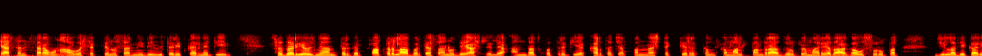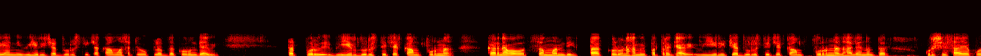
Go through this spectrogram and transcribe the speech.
शासन स्तरावरून आवश्यकतेनुसार निधी वितरित करण्यात येईल. सदर योजनेअंतर्गत पात्र लाभार्थ्यास अनुदेय असलेल्या अंदाजपत्रकीय खर्चाच्या पन्नास टक्के रक्कम कमाल पंधरा हजार रुपये मर्यादा आगाऊ स्वरूपात जिल्हाधिकारी यांनी विहिरीच्या दुरुस्तीच्या कामासाठी उपलब्ध करून द्यावी. तत्पूर्वी विहीर दुरुस्तीचे काम पूर्ण करण्याबाबत संबंधिताकडून हमीपत्र घ्यावे. विहिरीच्या दुरुस्तीचे काम पूर्ण झाल्यानंतर कृषी सहाय्यक व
